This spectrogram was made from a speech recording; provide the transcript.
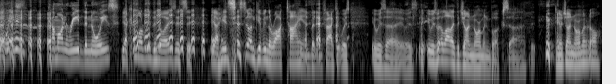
there. the noise. Come on, read the noise. Yeah, come on, read the noise. It's it, yeah. He insisted on giving the rock tie-in, but in fact, it was it was uh, it was it, it was a lot like the John Norman books. Uh, do you know John Norman at all?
